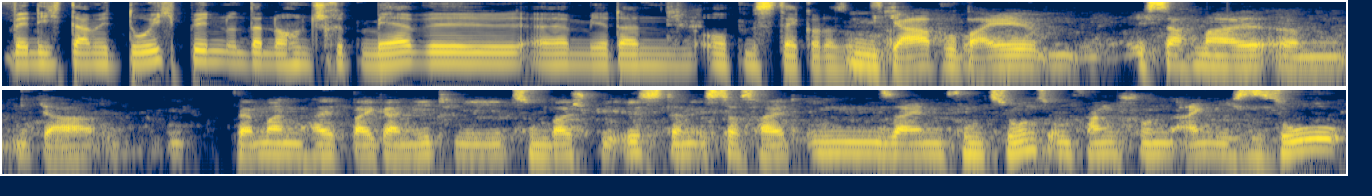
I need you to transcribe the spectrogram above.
wenn ich damit durch bin und dann noch einen Schritt mehr will, äh, mir dann OpenStack oder so. Ja, wobei, ich sag mal, ähm, ja, wenn man halt bei Garneti zum Beispiel ist, dann ist das halt in seinem Funktionsumfang schon eigentlich so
